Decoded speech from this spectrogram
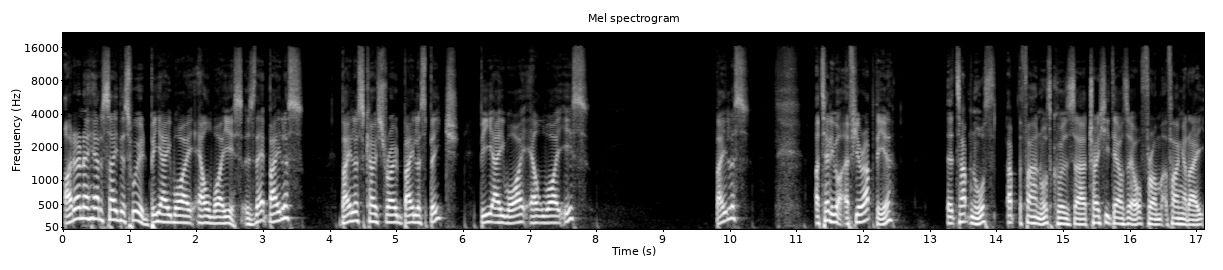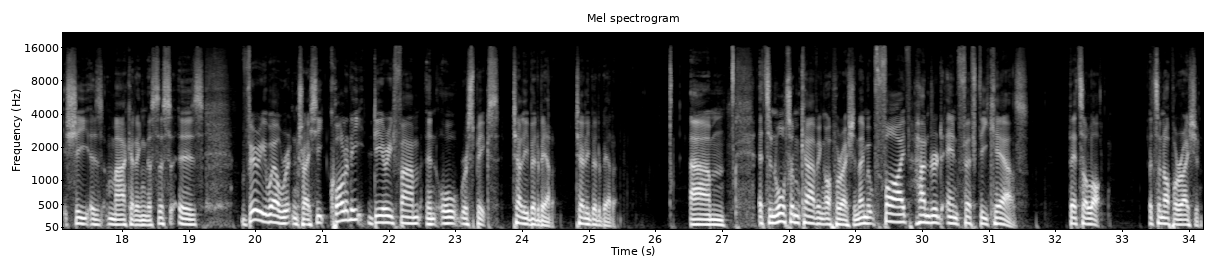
I don't know how to say this word. B A Y L Y S. Is that Bayliss? Bayliss Coast Road, Bayliss Beach. B A Y L Y S. Bayliss. I tell you what, if you're up there it's up north, up the far north, because uh, Tracy Dalzell from Whangarei, she is marketing this. This is very well written, Tracy. Quality dairy farm in all respects. Tell you a bit about it. Tell you a bit about it. Um, it's an autumn calving operation. They milk 550 cows. That's a lot. It's an operation.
